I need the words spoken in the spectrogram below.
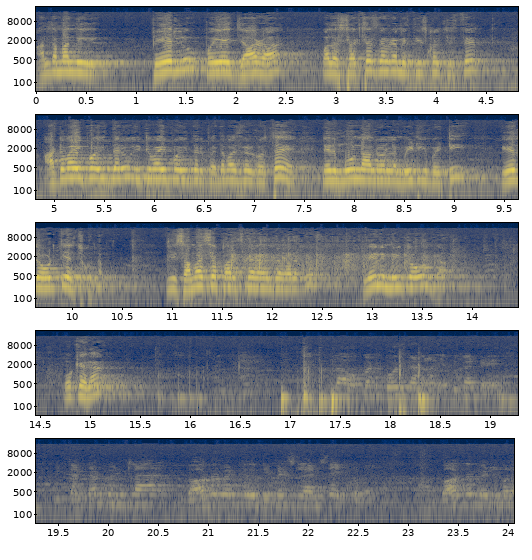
అంతమంది పేర్లు పోయే జాగా వాళ్ళ స్ట్రక్చర్స్ కనుక మీరు తీసుకొచ్చి ఇస్తే అటువైపు ఇద్దరు ఇటువైపు ఇద్దరు పెద్ద మనిషి కనుక వస్తే నేను మూడు నాలుగు రోజుల మీటింగ్ పెట్టి ఏదో ఒకటి తెలుసుకుందాం. ఈ సమస్య పరిష్కారం అయ్యేంత వరకు నేను మీతో ఉంటా. ఓకేనా? ఒకటి కోరిక ఎందుకంటే ఈ కంటోన్మెంట్ల గవర్నమెంట్ డిఫెన్స్ ల్యాండ్సే ఎక్కువ గవర్నమెంట్ మన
